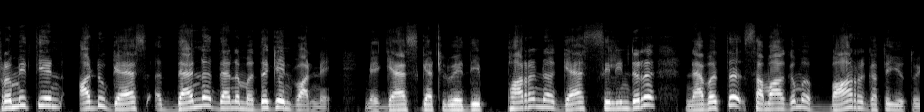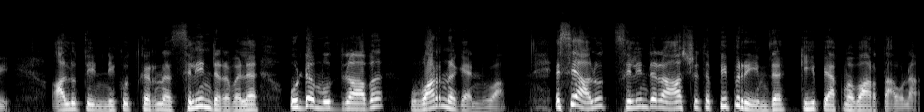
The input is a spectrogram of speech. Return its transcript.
ප්‍රමිතියෙන් අඩු ගෑස් දැන දැනමද ගෙන්වන්නේ. මේ ගෑස් ගැටලුවේදී පරණ ගෑස් සිලින්ඩර නැවත සමාගම භාරගත යුතුයි. අලුතින් නිකුත් කරන සිලින්ඩරවල උඩ මුද්‍රාව වර්ණ ගැන්වා. එසේ අලුත් සිලින්ඩර ආශ්‍රිත පිපිරීම්ද කිහිපයක්ම වාර්තා වුණා.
